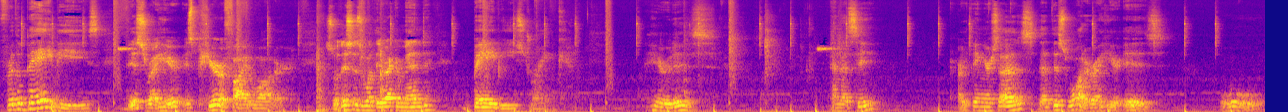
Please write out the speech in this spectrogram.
for the babies. This right here is purified water. So this is what they recommend babies drink. Here it is. And let's see. Our thing here says that this water right here is, ooh.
